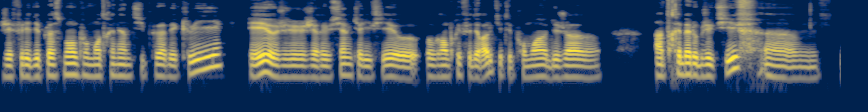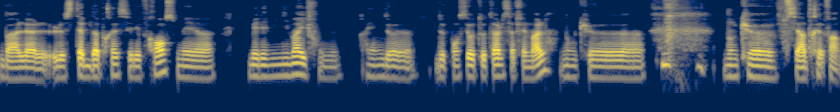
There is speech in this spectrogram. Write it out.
j'ai fait les déplacements pour m'entraîner un petit peu avec lui, et j'ai réussi à me qualifier au, au Grand Prix fédéral, qui était pour moi déjà un très bel objectif. bah, le, le step d'après, c'est les France, mais, euh, mais les minima, ils font rien que de, de penser au total, ça fait mal. Donc, euh, donc euh, c'est un très. Enfin,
